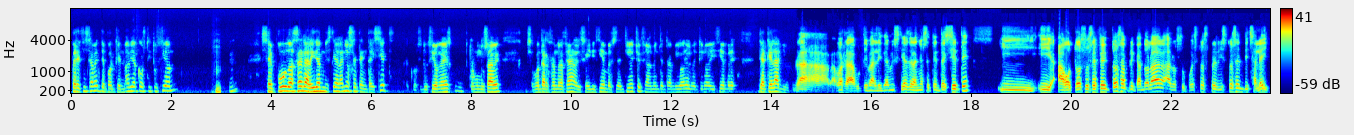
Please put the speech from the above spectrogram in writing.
precisamente porque no había Constitución hmm. se pudo hacer la ley de amnistía del año 77. La Constitución es, todo el mundo sabe, segunda referéndum nacional el 6 de diciembre del 78 y finalmente entra en vigor el 29 de diciembre de aquel año. La, vamos, la última ley de amnistía es del año 77 y, y, agotó sus efectos aplicándola a los supuestos previstos en dicha ley.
